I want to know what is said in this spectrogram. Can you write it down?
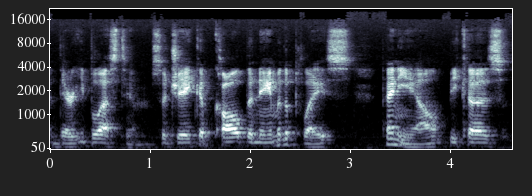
And there he blessed him. So Jacob called the name of the place, Peniel, because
